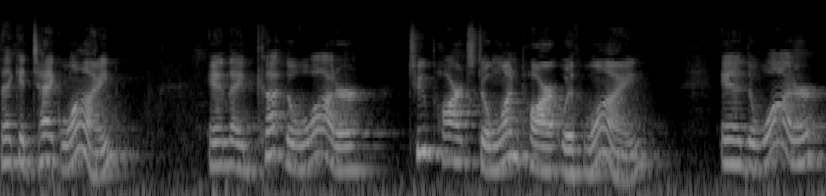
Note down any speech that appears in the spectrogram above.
They could take wine, and they'd cut the water two parts to one part with wine. And the water,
